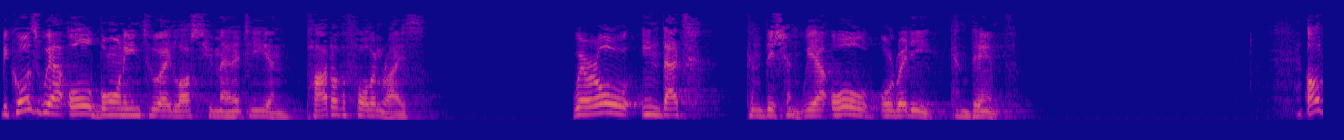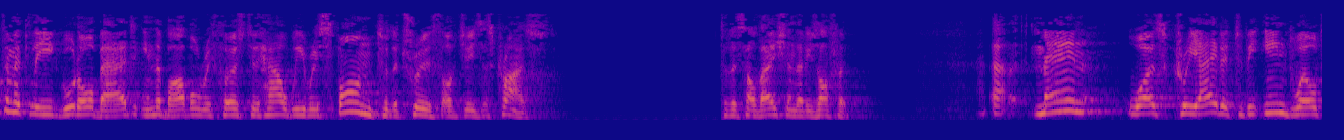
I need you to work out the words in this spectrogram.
Because we are all born into a lost humanity and part of the fallen race, we're all in that condition. We are all already condemned. Ultimately, good or bad in the Bible refers to how we respond to the truth of Jesus Christ to the salvation that is offered. Uh, man was created to be indwelt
